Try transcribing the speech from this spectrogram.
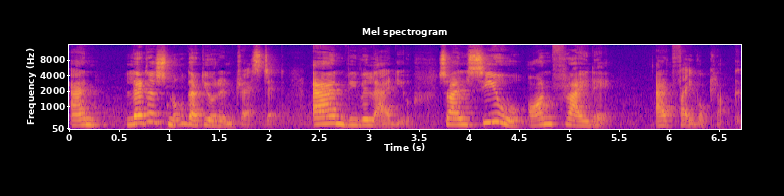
and let us know that you're interested and we will add you. So I'll see you on Friday at 5 o'clock.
